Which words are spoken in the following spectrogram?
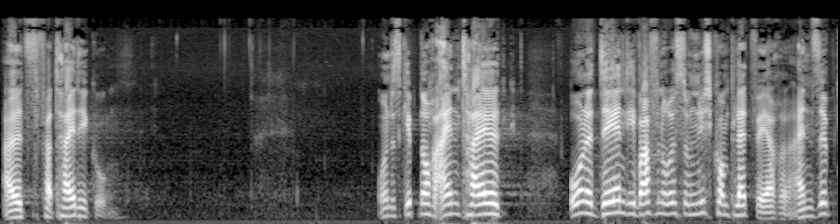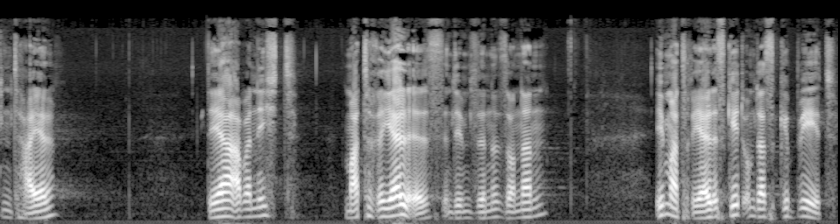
als Verteidigung. Und es gibt noch einen Teil, ohne den die Waffenrüstung nicht komplett wäre. Einen siebten Teil, der aber nicht materiell ist in dem Sinne, sondern immateriell. Es geht um das Gebet.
